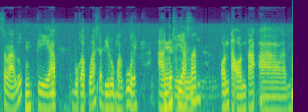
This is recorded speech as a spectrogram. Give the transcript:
selalu Hmm. tiap buka puasa di rumah gue ada Hmm. hiasan onta-ontaan.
